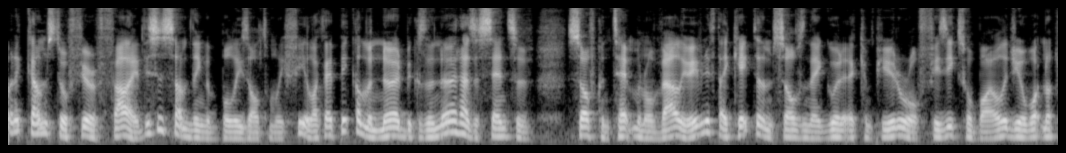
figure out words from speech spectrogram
when it comes to a fear of failure, this is something the bullies ultimately feel. Like they pick on the nerd because the nerd has a sense of self contentment or value, even if they keep to themselves and they're good at a computer or physics or biology or whatnot,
